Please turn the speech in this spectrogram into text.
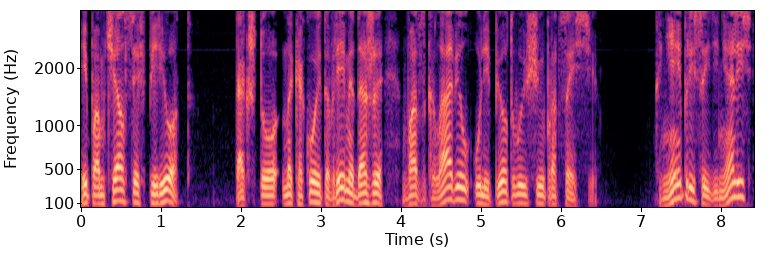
и помчался вперед, так что на какое-то время даже возглавил улепетывающую процессию. К ней присоединялись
